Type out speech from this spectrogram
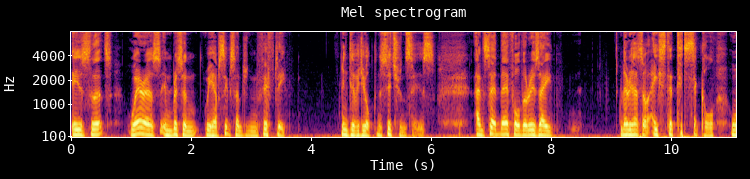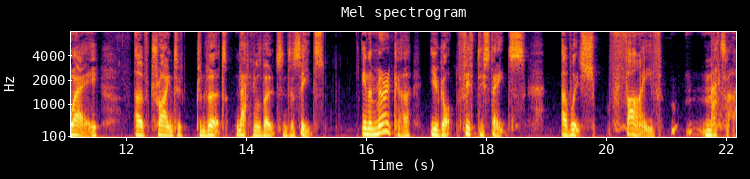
is that whereas in Britain we have 650 individual constituencies, and said therefore there is a there is a, a statistical way of trying to convert national votes into seats. In America, you've got 50 states, of which five matter.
